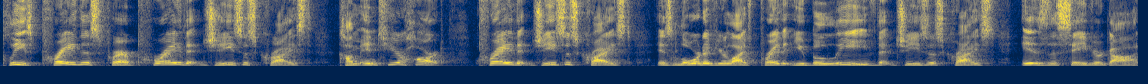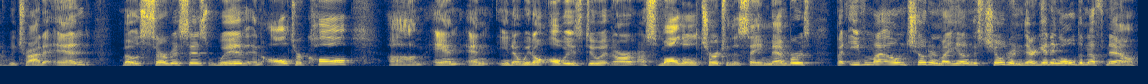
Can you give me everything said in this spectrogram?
please pray this prayer. Pray that Jesus Christ come into your heart. Pray that Jesus Christ is Lord of your life. Pray that you believe that Jesus Christ is the Savior God. We try to end most services with an altar call. Um, and, and, you know, we don't always do it in our, our, small little church with the same members, but even my own children, my youngest children, they're getting old enough now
